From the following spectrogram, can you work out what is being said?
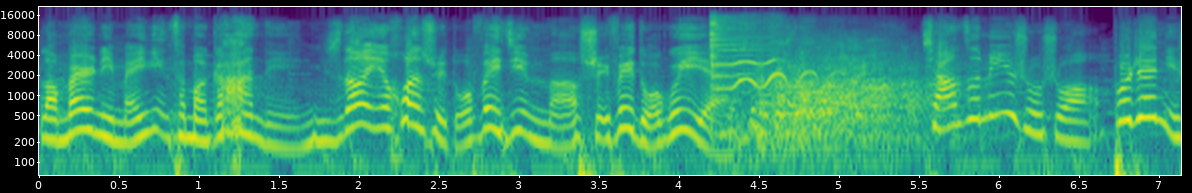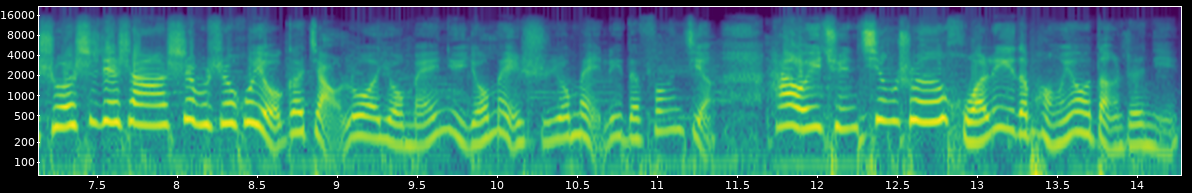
老妹儿，你没你这么干的，你知道人换水多费劲吗？水费多贵呀。强子秘书说：“波姐，你说世界上是不是会有个角落，有美女，有美食，有美丽的风景，还有一群青春活力的朋友等着你？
